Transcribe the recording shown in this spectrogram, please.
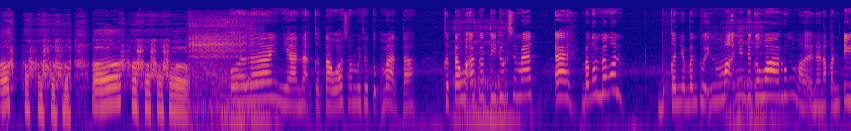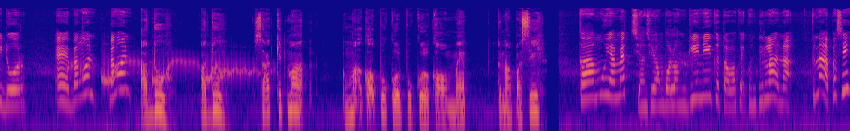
Ah hahaha. Ah hahaha. Wala, ini anak ketawa sambil tutup mata. Ketawa atau tidur sih, Matt? Eh, bangun, bangun. Bukannya bantuin emaknya jaga warung, malah enakan tidur. Eh, bangun, bangun. Aduh, aduh, sakit, Mak. Emak kok pukul-pukul komet? Kenapa sih? Kamu ya, Matt, siang-siang bolong gini ketawa kayak kuntilanak. Kenapa sih?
